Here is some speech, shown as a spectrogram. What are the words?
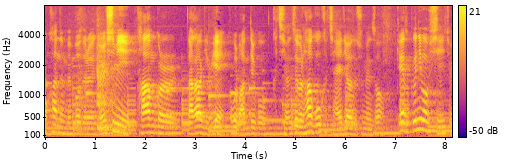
작곡하는 멤버들은 열심히 다음 걸 나가기 위해 곡을 만들고 같이 연습을 하고 같이 아이디어도 주면서 계속 끊임없이 저희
